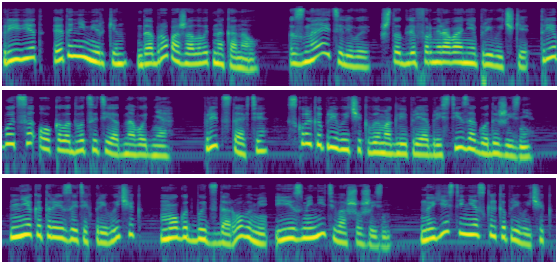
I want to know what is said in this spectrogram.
Привет, это Немиркин. Добро пожаловать на канал. Знаете ли вы, что для формирования привычки требуется около 21 дня? Представьте, сколько привычек вы могли приобрести за годы жизни. Некоторые из этих привычек могут быть здоровыми и изменить вашу жизнь. Но есть и несколько привычек,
